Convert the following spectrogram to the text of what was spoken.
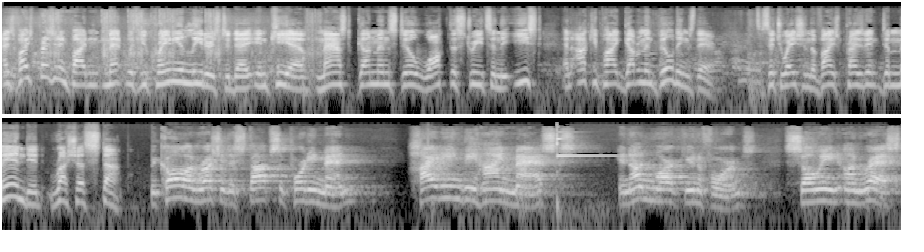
As Vice President Biden met with Ukrainian leaders today in Kiev, masked gunmen still walk the streets in the east and occupy government buildings there. It's a situation the vice president demanded Russia stop. We call on Russia to stop supporting men hiding behind masks in unmarked uniforms, sowing unrest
